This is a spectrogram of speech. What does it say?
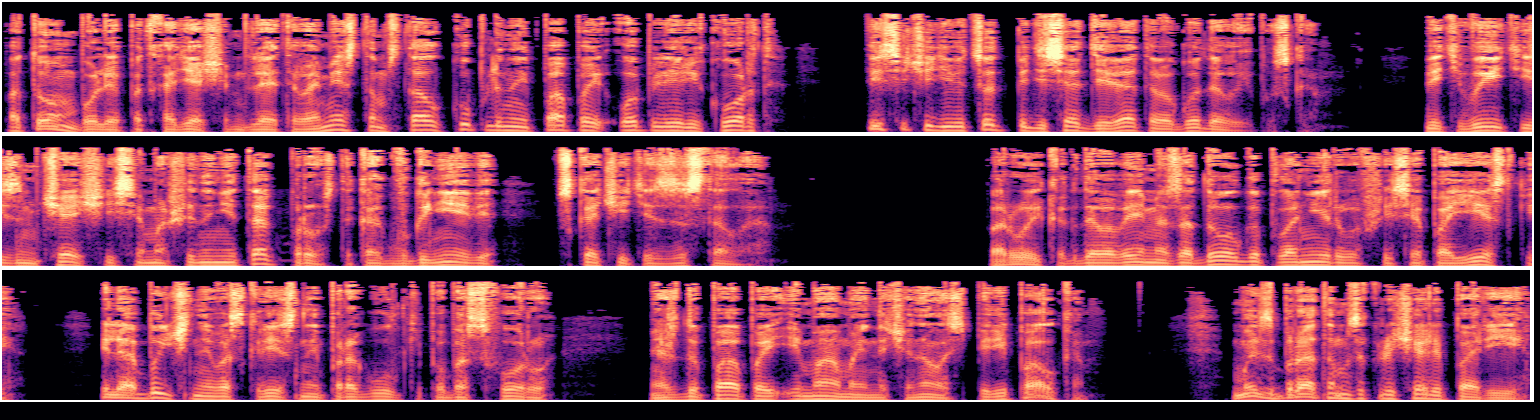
Потом, более подходящим для этого местом, стал купленный папой Opel Rekord 1959 года выпуска. Ведь выйти из мчащейся машины не так просто, как в гневе вскочить из-за стола. Порой, когда во время задолго планировавшейся поездки или обычной воскресной прогулки по Босфору между папой и мамой начиналась перепалка, мы с братом заключали пари.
